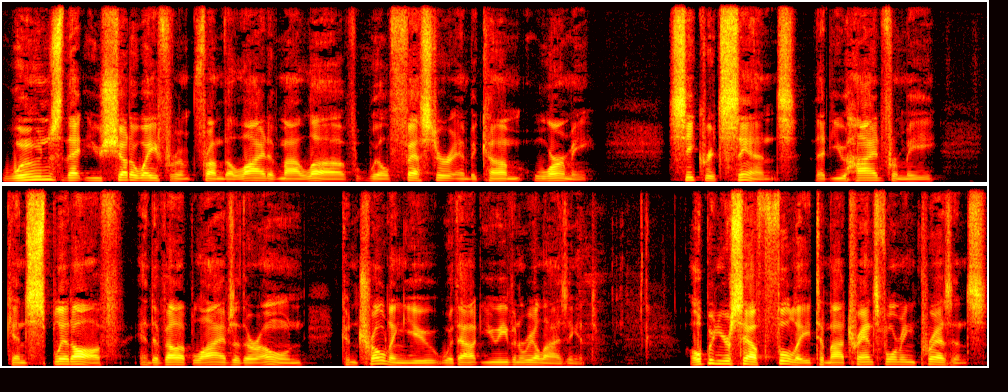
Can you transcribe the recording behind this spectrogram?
Wounds that you shut away from, from the light of my love will fester and become wormy. Secret sins that you hide from me can split off and develop lives of their own, controlling you without you even realizing it. Open yourself fully to my transforming presence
